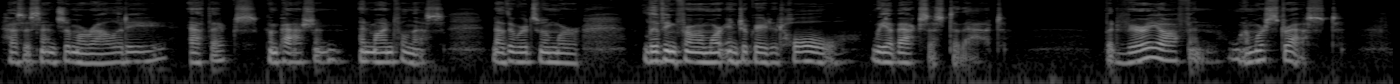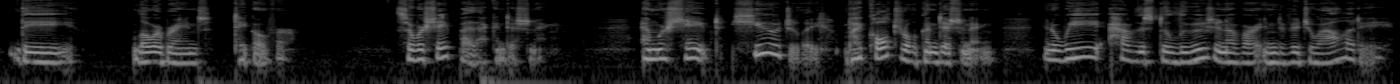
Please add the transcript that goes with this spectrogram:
has a sense of morality ethics, compassion, and mindfulness. In other words, when we're living from a more integrated whole, we have access to that. But very often, when we're stressed, the lower brains take over. So we're shaped by that conditioning. And we're shaped hugely by cultural conditioning. You know, we have this delusion of our individuality,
